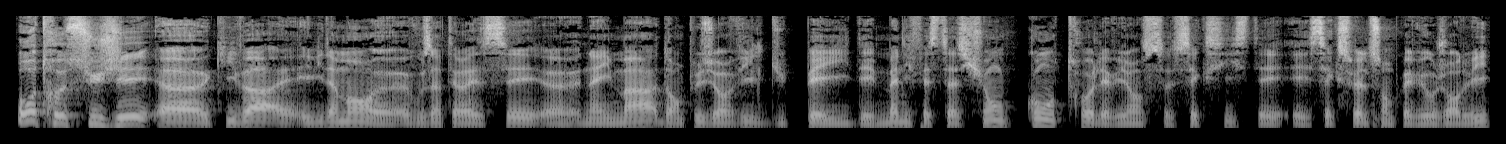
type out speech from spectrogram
Autre sujet euh, qui va évidemment euh, vous intéresser, euh, Naïma, dans plusieurs villes du pays, des manifestations contre les violences sexistes et, et sexuelles sont prévues aujourd'hui.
